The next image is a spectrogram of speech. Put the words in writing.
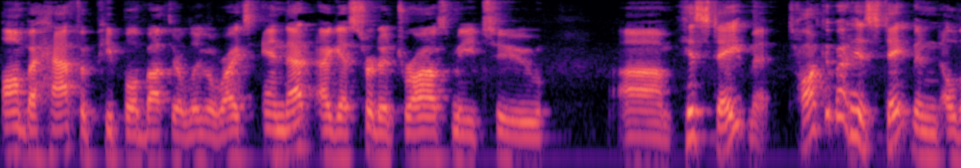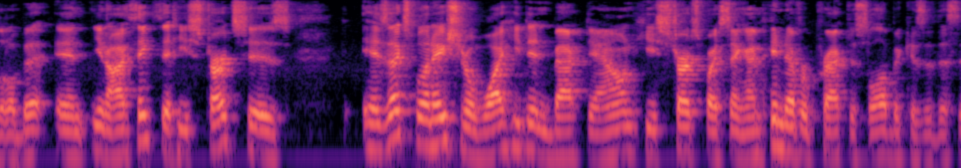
on behalf of people about their legal rights, and that I guess sort of draws me to. Um, his statement. Talk about his statement a little bit, and you know, I think that he starts his his explanation of why he didn't back down, he starts by saying, I may never practice law because of this.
